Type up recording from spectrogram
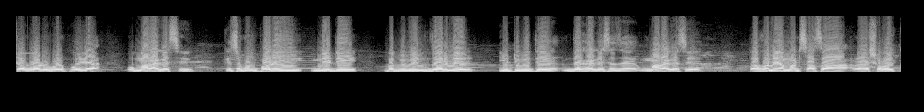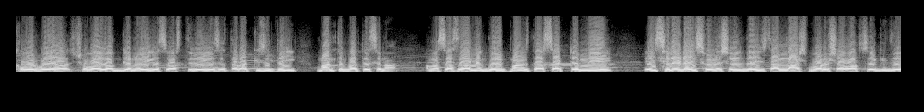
সবার উপর পড়ে ও মারা গেছে। কিছুক্ষণ পরেই নেটে বা বিভিন্ন ধরনের ইউটিউবেতে দেখা গেছে যে মারা গেছে। তখনই আমার চাচারা সবাই খবর পাইয়া সবাই অজ্ঞান হয়ে গেছে, অস্থির হয়ে গেছে, তারা কিছুতেই মানতে পারতেছে না। আমার চাচা অনেক গরিব মানুষ, তার চারটা মেয়ে, এই ছেলেটাই ছোট ছেলেটাই, তার লাশ ভরসা ভাবছে কি যে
